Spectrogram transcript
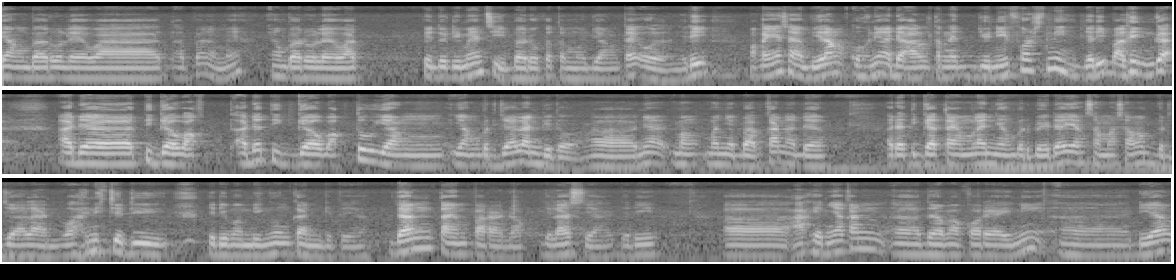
yang baru lewat apa namanya yang baru lewat pintu dimensi baru ketemu Jang Teul jadi makanya saya bilang oh ini ada alternate universe nih. Jadi paling enggak ada tiga waktu ada tiga waktu yang yang berjalan gitu. Uh, ini menyebabkan ada ada tiga timeline yang berbeda yang sama-sama berjalan. Wah ini jadi jadi membingungkan gitu ya. Dan time paradox jelas ya. Jadi uh, akhirnya kan uh, drama Korea ini uh, dia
